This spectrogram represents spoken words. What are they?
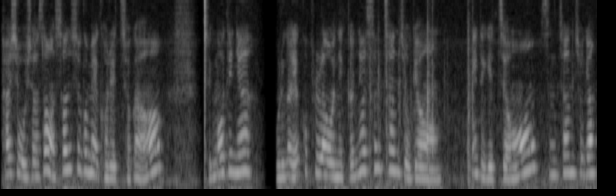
다시 오셔서 선수금의 거래처가 지금 어디냐? 우리가 에코플라워니까요. 승찬 조경이 되겠죠. 승찬 조경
